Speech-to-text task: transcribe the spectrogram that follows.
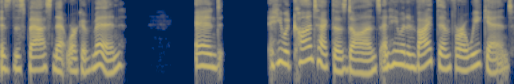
is this vast network of men. And he would contact those Dons and he would invite them for a weekend.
